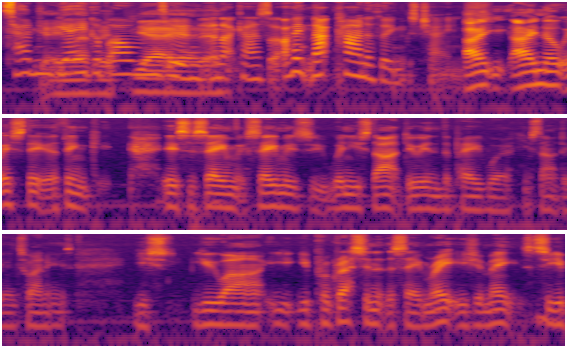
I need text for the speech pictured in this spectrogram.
ten Getting Jaeger levied. bombs Yeah, and, yeah. and that kind of stuff." I think that kind of thing's changed. I I noticed it. I think it's the same same as when you start doing the paid work. You start doing twenties. You you are you, you're progressing at the same rate as your mates. So you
